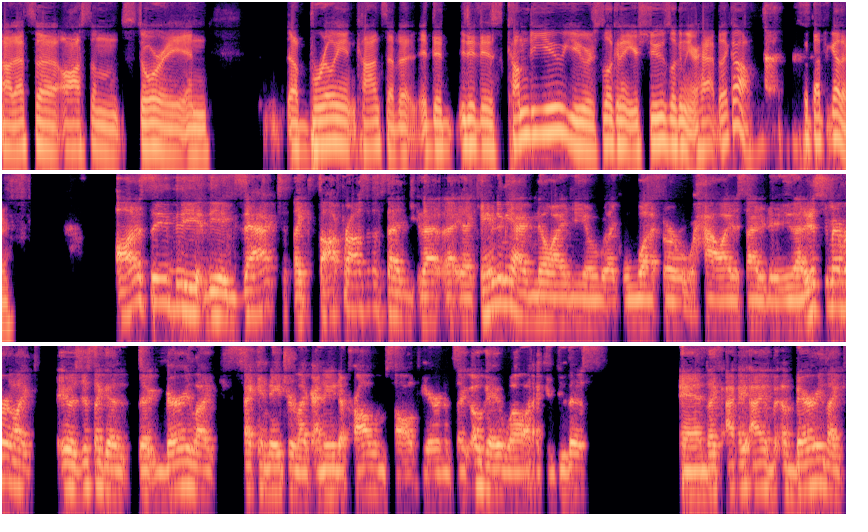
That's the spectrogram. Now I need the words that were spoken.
Oh, that's an awesome story and a brilliant concept. It did, did it just come to you? You were just looking at your shoes, looking at your hat, like, oh, put that together honestly the the exact like thought process that, that that came to me i have no idea like what or how i decided to do that i just remember like it was just like a, a very like second nature like i need a problem solve here and it's like okay well i can do this and like i, I have a very like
